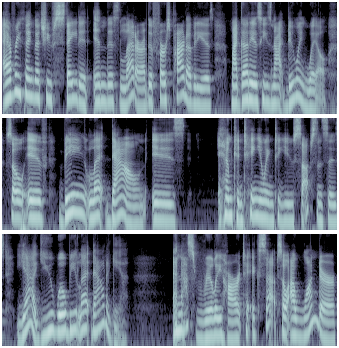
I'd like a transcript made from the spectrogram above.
everything that you've stated in this letter, the first part of it is my gut is he's not doing well. So if being let down is him continuing to use substances, yeah, you will be let down again. And that's really hard to accept. So I wonder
